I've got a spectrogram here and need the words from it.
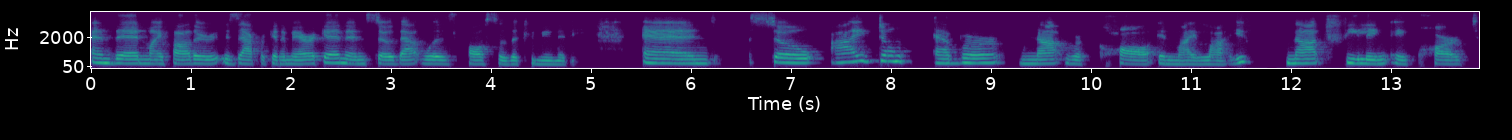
And then my father is African American. And so that was also the community. And so I don't ever not recall in my life not feeling a part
